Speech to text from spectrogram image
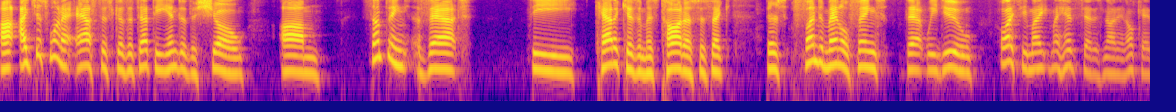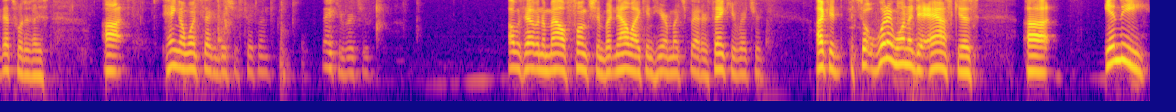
Uh, I just want to ask this because it's at the end of the show. Um, something that the Catechism has taught us is like there's fundamental things that we do. Oh, I see. My, my headset is not in. Okay, that's what it is. Uh, hang on one second, Bishop Strickland. Thank you, Richard. I was having a malfunction, but now I can hear much better. Thank you, Richard. I could. So what I wanted to ask is, uh, in the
